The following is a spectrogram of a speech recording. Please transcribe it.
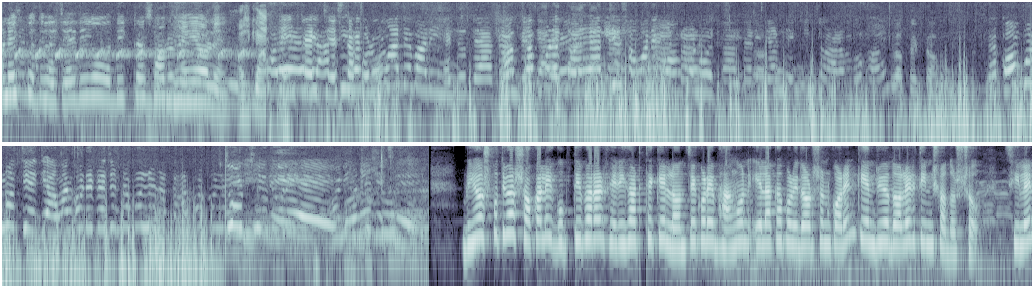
অনেক ক্ষতি হয়েছে এদিকে ওদিকটা সব ভেঙে অনেক আজকে সেইটাই চেষ্টা করুন সব সব করে পড়ে যাচ্ছে সমানে কম্পন হচ্ছে তা কম্পন হচ্ছে যে আমার ঘরের পেছনটা করল না কার ঘর করল বৃহস্পতিবার সকালে গুপ্তিপাড়ার ফেরিঘাট থেকে লঞ্চে করে ভাঙন এলাকা পরিদর্শন করেন কেন্দ্রীয় দলের তিন সদস্য। ছিলেন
